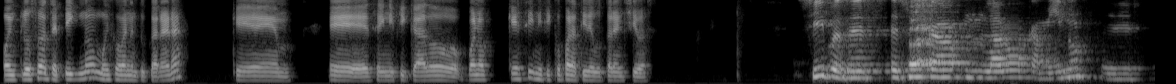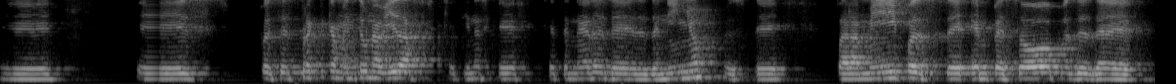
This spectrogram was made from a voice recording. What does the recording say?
o incluso a Tepic, ¿no? Muy joven en tu carrera. ¿Qué eh, significado, bueno, qué significó para ti debutar en Chivas? Sí, pues es, es un, largo camino. Eh, eh, es pues es prácticamente una vida que tienes que, tener desde, desde niño. Este, para mí, pues eh, empezó pues desde,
